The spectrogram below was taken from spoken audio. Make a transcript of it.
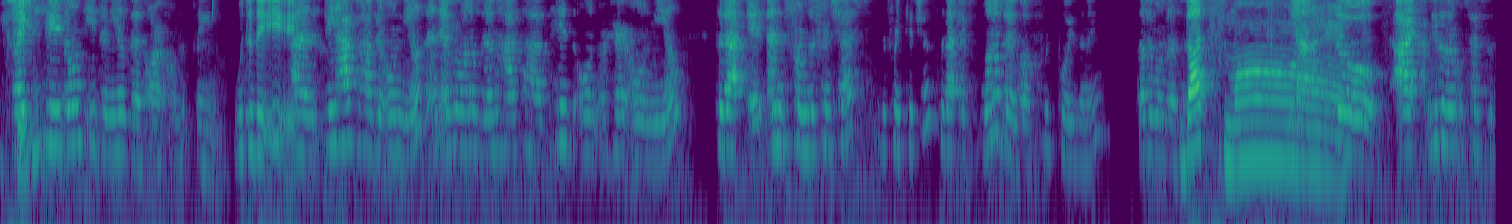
Excuse like, me. They don't eat the meals that are on the plane, What do they eat? and they have to have their own meals, and every one of them has to have his own or her own meal. So that it, and from different chefs, different kitchens, so that if one of them got food poisoning, the other one doesn't. That's smart. yeah. So I because I'm obsessed with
